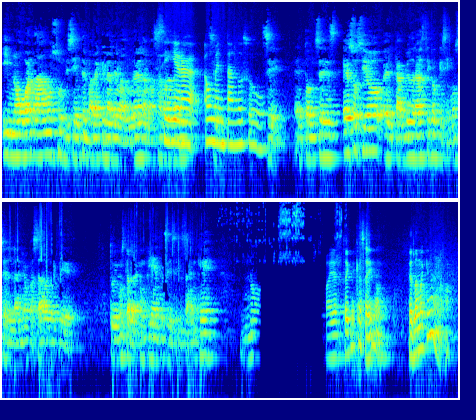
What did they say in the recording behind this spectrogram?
y no guardábamos suficiente para que la levadura de la masa siguiera aumentando su... Sí, entonces eso ha sido el cambio drástico que hicimos el año pasado, de que tuvimos que hablar con clientes y decir, ¿saben qué? No. Varias técnicas ahí, ¿no? ¿Es la máquina? No.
